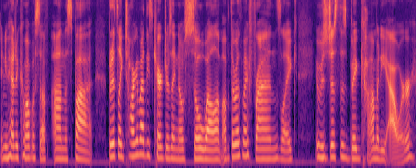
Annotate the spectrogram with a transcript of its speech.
and you had to come up with stuff on the spot. But it's like talking about these characters I know so well. I'm up there with my friends. Like it was just this big comedy hour.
